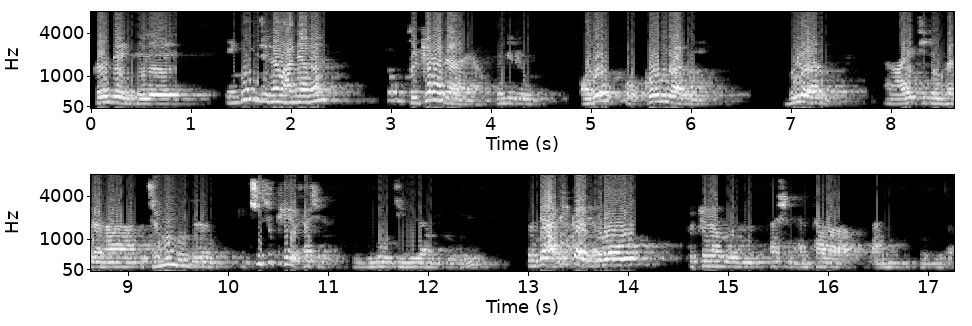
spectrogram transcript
그런데 이제 인공지능 하면은 좀 불편하잖아요. 왠지 좀 어렵고 거부감이 물론 IT 종사자나 또 젊은 분들은 친숙해요 사실 인공지능이라는 부분이 그런데 아직까지도 불편한 건 사실 많다라는 겁니다.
